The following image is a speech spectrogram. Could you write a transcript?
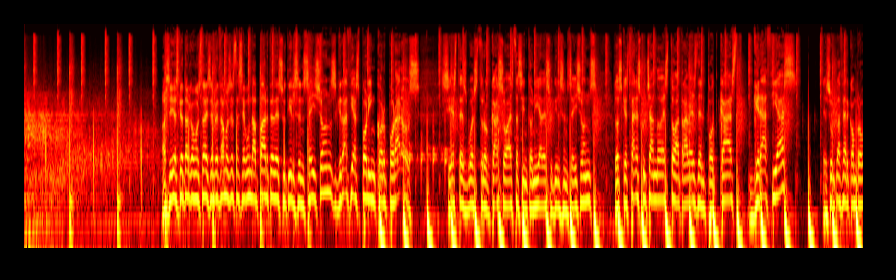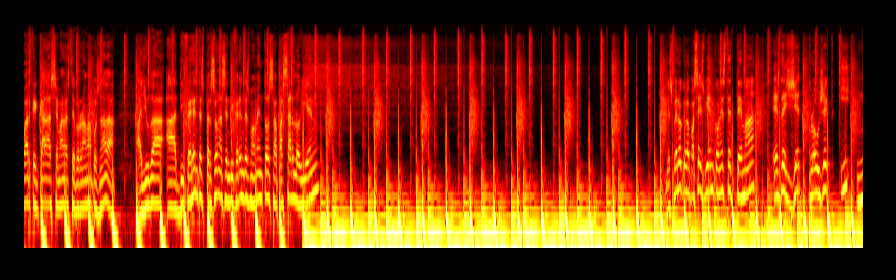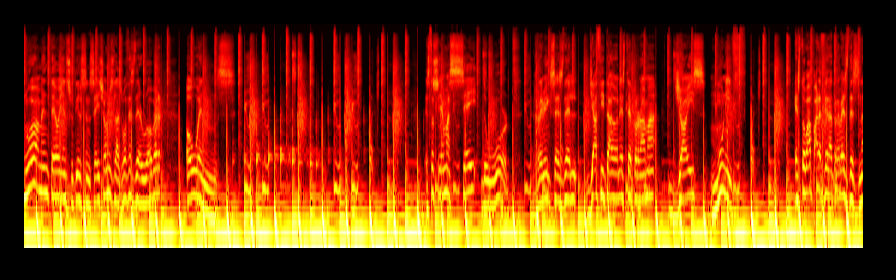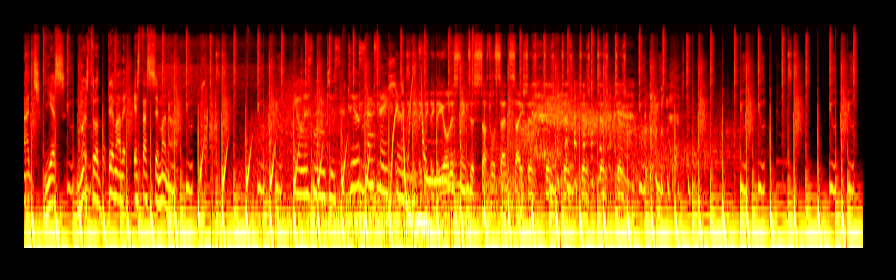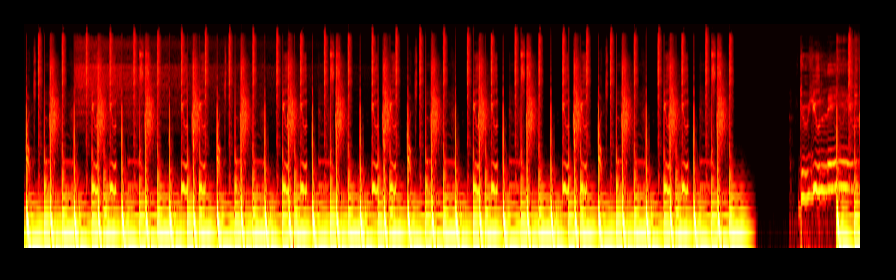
Así es, ¿qué tal? ¿Cómo estáis? Empezamos esta segunda parte de Sutil Sensations. Gracias por incorporaros. Si este es vuestro caso a esta sintonía de Sutil Sensations, los que están escuchando esto a través del podcast, gracias. Es un placer comprobar que cada semana este programa, pues nada, ayuda a diferentes personas en diferentes momentos a pasarlo bien. Y espero que lo paséis bien con este tema. Es de Jet Project y nuevamente hoy en Sutil Sensations las voces de Robert Owens. Esto se llama Say the Word. El remix es del ya citado en este programa Joyce Muniz. Esto va a aparecer a través de Snatch y es nuestro tema de esta semana. You're listening to Sutil Sensations. You're listening to Subtle Sensations. Do you live?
